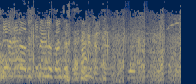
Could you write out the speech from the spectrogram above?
skal ind og have noget, du skal ind og have noget content.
